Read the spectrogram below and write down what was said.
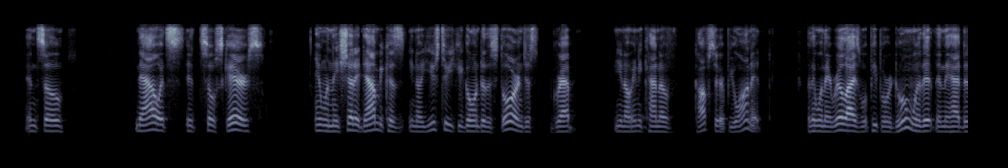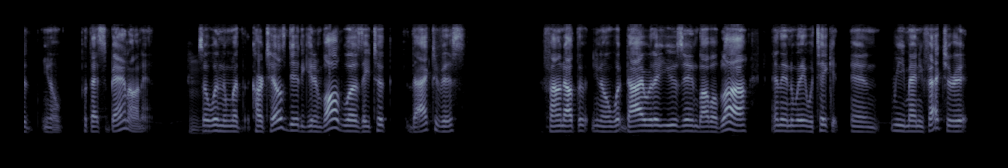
And so now it's it's so scarce. And when they shut it down, because you know, used to you could go into the store and just grab, you know, any kind of cough syrup you wanted. But then when they realized what people were doing with it, then they had to, you know, put that ban on it. So hmm. when the- what the cartels did to get involved was they took the activists, found out the you know what dye were they using, blah blah blah, and then they would take it and remanufacture it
